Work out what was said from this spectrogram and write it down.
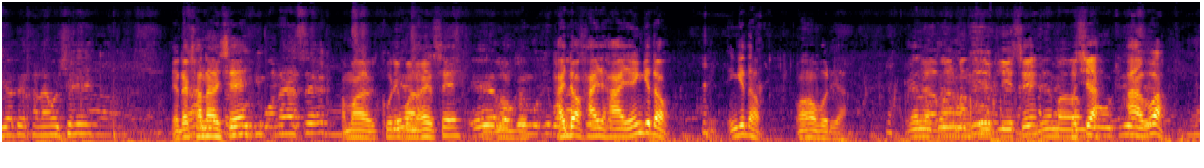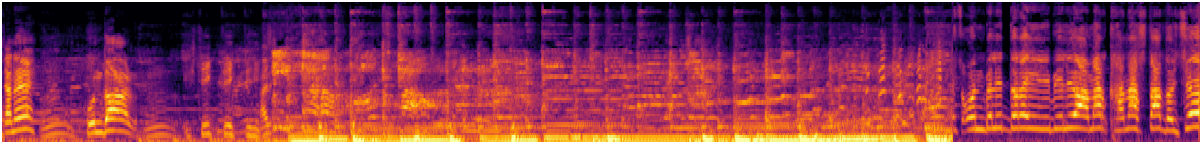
ইয়াতে খানা হৈছে এটা খানা আছে আমাৰ খুৰী বনাই আছে। হাই দিয়ক হাই হাই এংকে দিয়ক এংকে দিয়ক অঁ বঢ়িয়া জানে সুন্দৰ ঠিক ঠিক ঠিক। অনবেলিৰ দৰে এইবেলিও আমাৰ খানা ষ্টাৰ্ট হৈছে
